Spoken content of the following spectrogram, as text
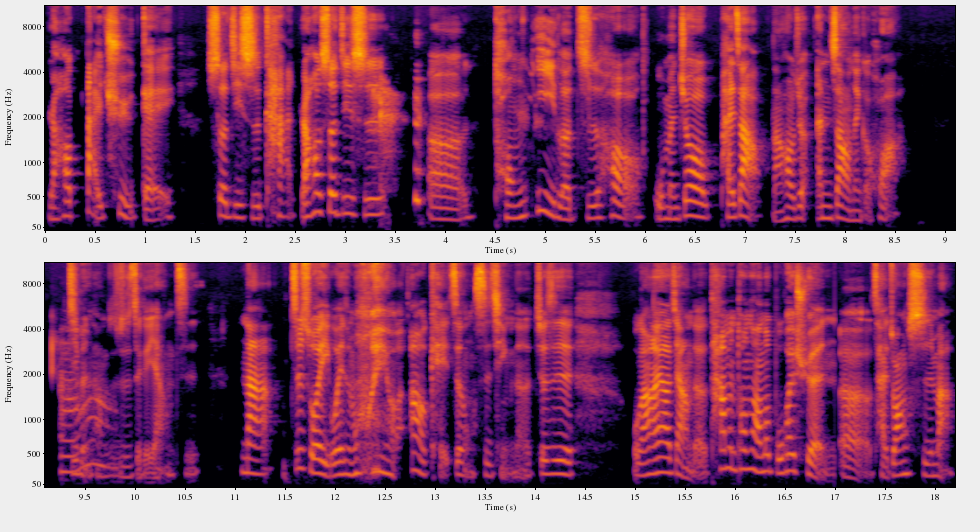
然后带去给设计师看，然后设计师。呃，同意了之后，我们就拍照，然后就按照那个画，基本上就是这个样子。那之所以为什么 会有 OK 这种事情呢？就是我刚刚要讲的，他们通常都不会选呃彩妆师嘛。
